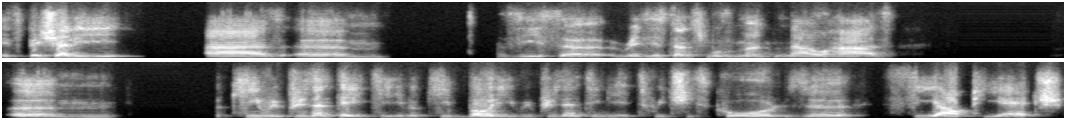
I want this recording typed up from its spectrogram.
especially as um, this uh, resistance movement now has um, a key representative, a key body representing it, which is called the CRPH,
